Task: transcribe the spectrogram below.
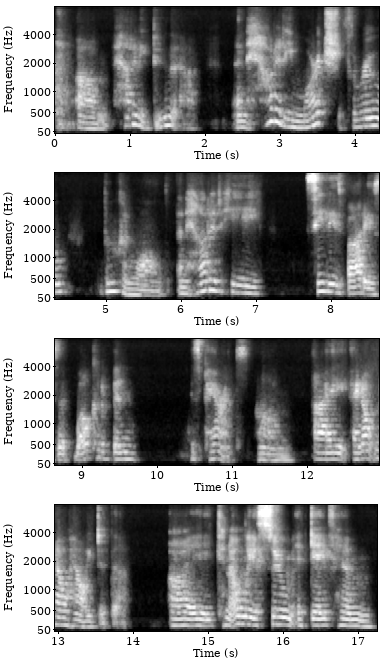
Um, how did he do that? And how did he march through Buchenwald? And how did he see these bodies that well could have been his parents? Um, I I don't know how he did that. I can only assume it gave him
